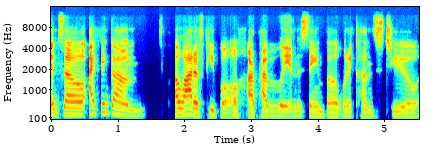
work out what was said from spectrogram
And so I think um, a lot of people are probably in the same boat when it comes to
